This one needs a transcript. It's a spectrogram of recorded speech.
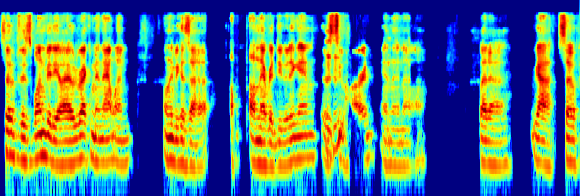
so if there's one video, I would recommend that one only because uh, I'll, I'll never do it again. It was Mhm. too hard. And then, uh, but uh, yeah, so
